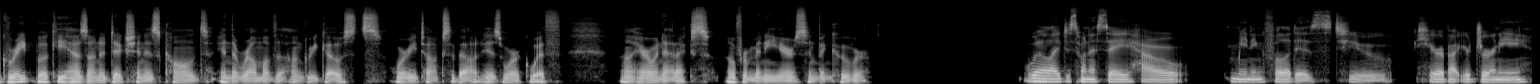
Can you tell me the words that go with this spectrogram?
Great book he has on addiction is called In the Realm of the Hungry Ghosts, where he talks about his work with uh, heroin addicts over many years in Vancouver. Well, I just want to say how meaningful it is to hear about your journey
